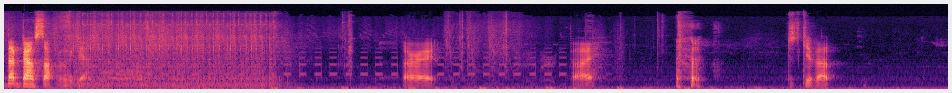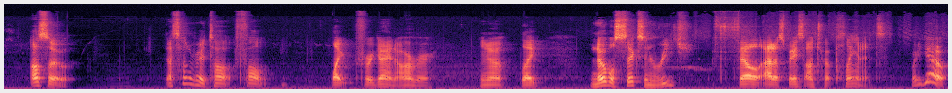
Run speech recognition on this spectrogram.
That bounced off of him again. Alright. Bye. Just give up. Also, that's not a very tall fault, like, for a guy in armor. You know, like, Noble 6 and Reach fell out of space onto a planet. Where'd he go?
